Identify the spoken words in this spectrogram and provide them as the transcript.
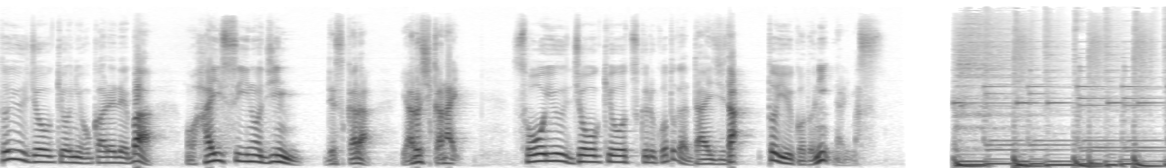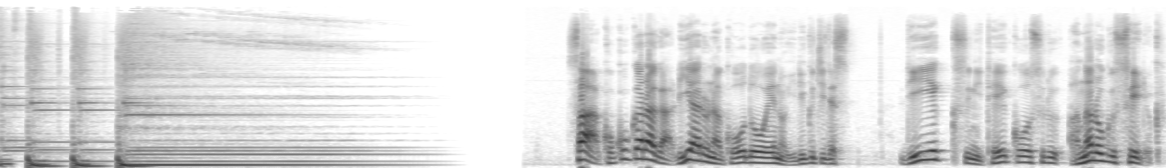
という状況に置かれればもう排水の陣ですからやるしかないそういう状況を作ることが大事だということになります。さあ、ここからがリアルな行動への入り口です。DX に抵抗するアナログ勢力。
